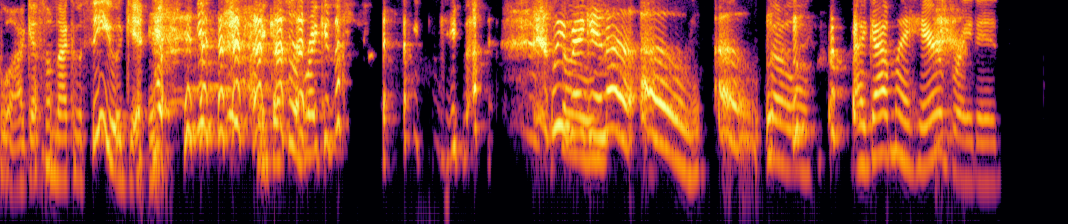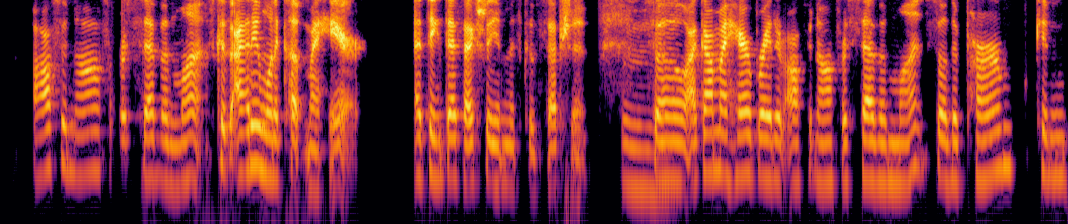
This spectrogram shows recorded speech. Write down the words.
Well, I guess I'm not going to see you again. I guess we're breaking up. you know? We so, breaking up. Oh, oh. so I got my hair braided off and off for seven months because I didn't want to cut my hair. I think that's actually a misconception. Mm. So I got my hair braided off and on for seven months. So the perm can,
